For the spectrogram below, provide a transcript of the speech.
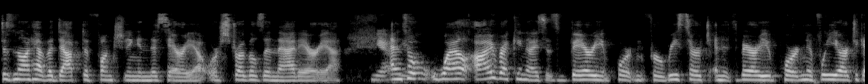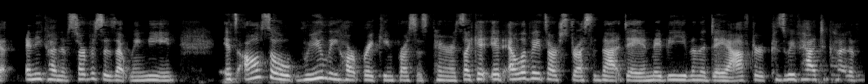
does not have adaptive functioning in this area or struggles in that area. Yeah, and so while i recognize it's very important for research and it's very important if we are to get any kind of services that we need it's also really heartbreaking for us as parents. Like it, it elevates our stress that day and maybe even the day after because we've had to kind of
